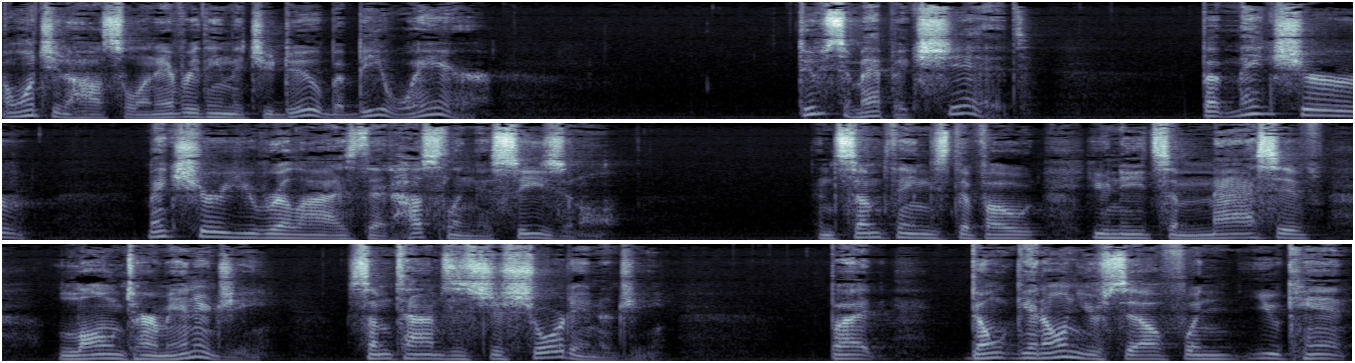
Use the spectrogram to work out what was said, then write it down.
I want you to hustle in everything that you do, but be aware. Do some epic shit. But make sure make sure you realize that hustling is seasonal. And some things devote, you need some massive long term energy. Sometimes it's just short energy. But don't get on yourself when you can't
